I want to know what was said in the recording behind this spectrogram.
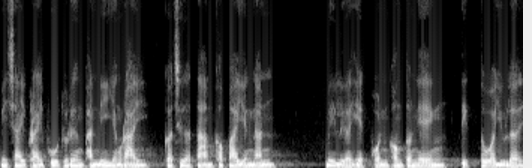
ไม่ใช่ใครพูดเรื่องพันนี้อย่างไร ก็เชื่อตามเข้าไปอย่างนั้น ไม่เหลือเหตุผลของตนเองติดตัวอยู่เลย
